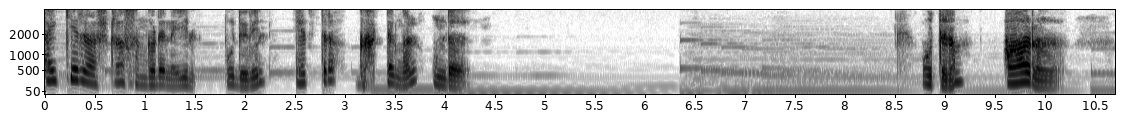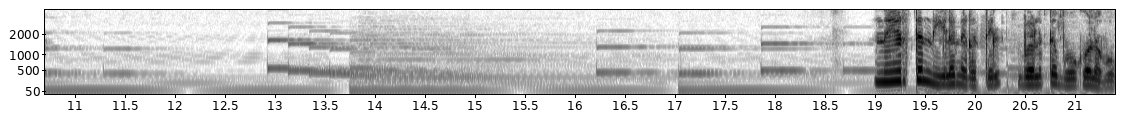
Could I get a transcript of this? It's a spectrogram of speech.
ഐക്യരാഷ്ട്ര സംഘടനയിൽ പൊതുവിൽ എത്ര ഘട്ടങ്ങൾ ഉണ്ട്? ഉത്തരം ആറ്. നേർത്ത നീല നിറത്തിൽ വെളുത്ത ഭൂഗോളവും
